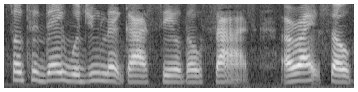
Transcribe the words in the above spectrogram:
So today, would you let God seal those sides? All right. So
